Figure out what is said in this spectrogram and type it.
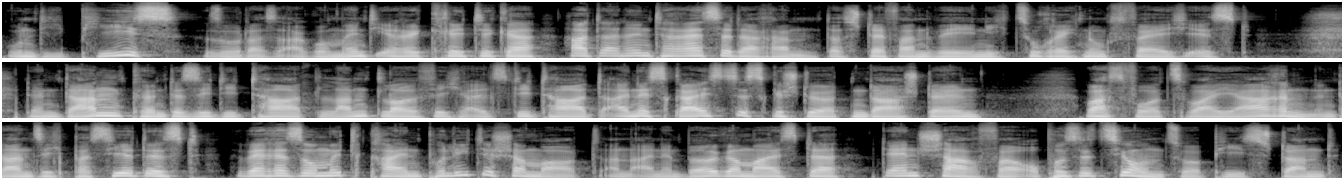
Und die PiS, so das Argument ihrer Kritiker, hat ein Interesse daran, dass Stefan W. nicht zurechnungsfähig ist. Denn dann könnte sie die Tat landläufig als die Tat eines Geistesgestörten darstellen. Was vor zwei Jahren in Danzig passiert ist, wäre somit kein politischer Mord an einem Bürgermeister, der in scharfer Opposition zur PiS stand.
